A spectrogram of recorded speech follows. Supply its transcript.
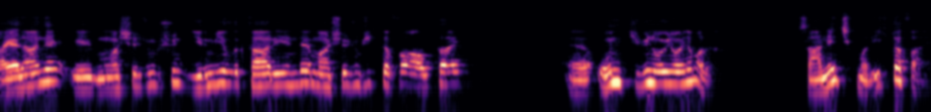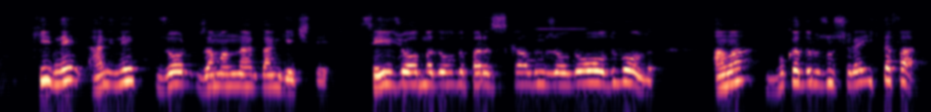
Hayalhane, e, Maşra Cümbüş'ün 20 yıllık tarihinde Maşra Cümbüş ilk defa 6 ay e, 12 gün oyun oynamadı. Sahneye çıkmadı. ilk defa yani. Ki ne hani ne zor zamanlardan geçti. Seyirci olmadı oldu, parasız kaldığımız oldu, o oldu, bu oldu. Ama bu kadar uzun süre ilk defa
